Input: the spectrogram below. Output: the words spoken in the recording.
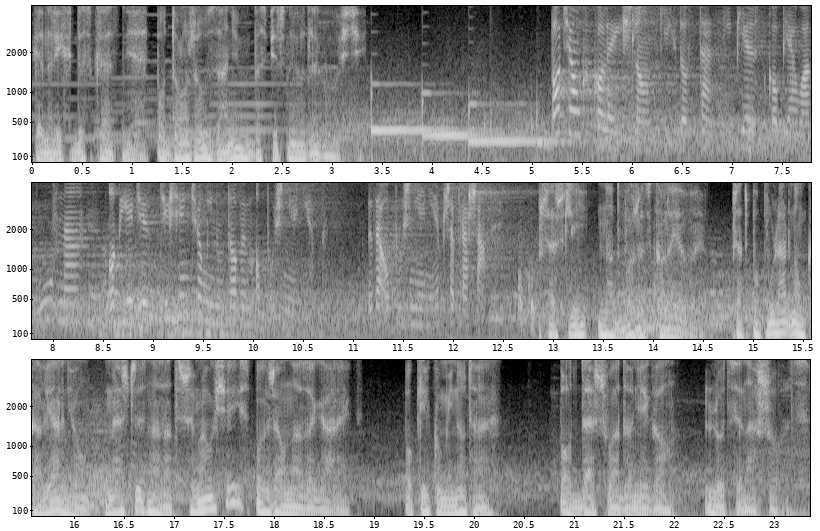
Kenrich dyskretnie podążał za nim w bezpiecznej odległości. Pociąg kolei śląskich do stacji Bielsko-Biała Główna odjedzie z 10-minutowym opóźnieniem. Za opóźnienie przepraszamy. Przeszli na dworzec kolejowy. Przed popularną kawiarnią mężczyzna zatrzymał się i spojrzał na zegarek. Po kilku minutach podeszła do niego Lucyna Schulz.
